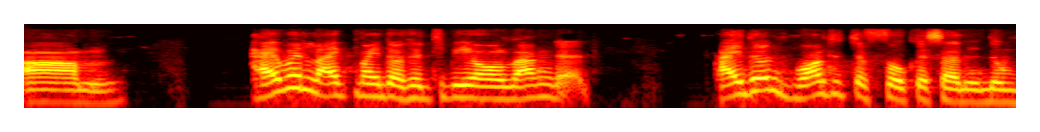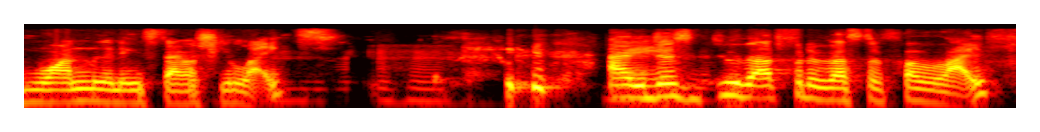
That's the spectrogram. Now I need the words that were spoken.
Um, I would like my daughter to be all rounded. I don't want her to focus on the one learning style she likes Mhm. and Right. just do that for the rest of her life.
